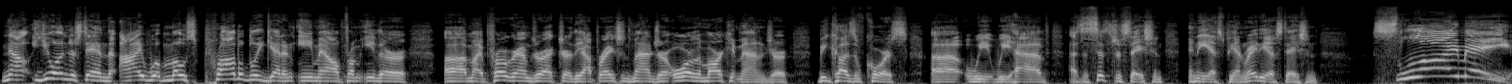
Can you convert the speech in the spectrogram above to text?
Now, you understand that I will most probably get an email from either uh, my program director, the operations manager, or the market manager, because, of course, uh, we we have as a sister station an ESPN radio station. Slimy.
